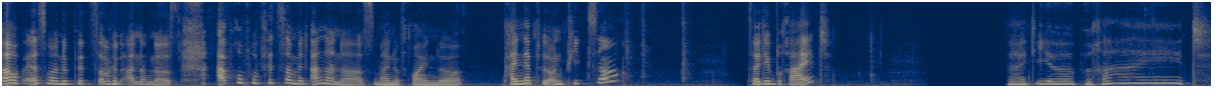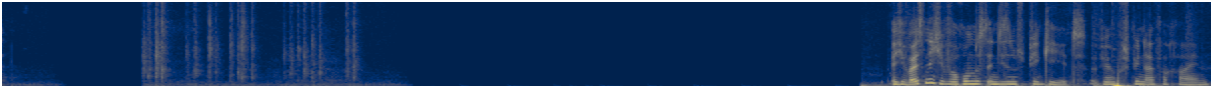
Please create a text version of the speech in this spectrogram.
darauf erstmal eine Pizza mit Ananas. Apropos Pizza mit Ananas, meine Freunde. Pineapple on Pizza? Seid ihr bereit? Seid ihr bereit? Ich weiß nicht, warum es in diesem Spiel geht. Wir spielen einfach rein.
